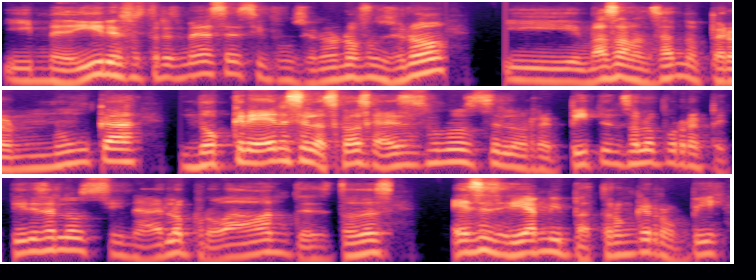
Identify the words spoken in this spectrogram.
y medir esos tres meses si funcionó o no funcionó y vas avanzando, pero nunca no creerse las cosas que a veces uno se lo repiten solo por repetírselos sin haberlo probado antes. Entonces, ese sería mi patrón que rompí.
